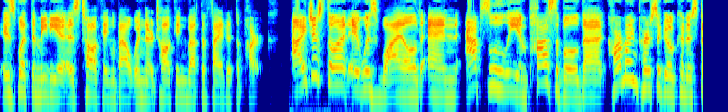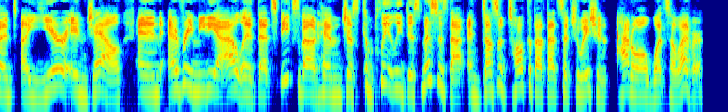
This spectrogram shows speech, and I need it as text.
is what the media is talking about when they're talking about the fight at the park. I just thought it was wild and absolutely impossible that Carmine Persico could have spent a year in jail and every media outlet that speaks about him just completely dismisses that and doesn't talk about that situation at all whatsoever.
